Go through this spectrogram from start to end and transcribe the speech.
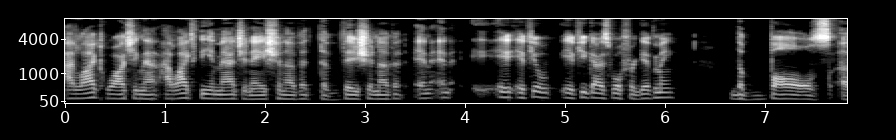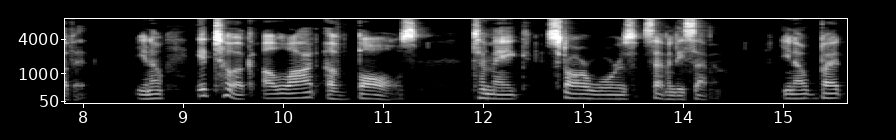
I liked watching that. I liked the imagination of it, the vision of it, and and if you if you guys will forgive me, the balls of it. You know, it took a lot of balls to make Star Wars 77. You know, but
